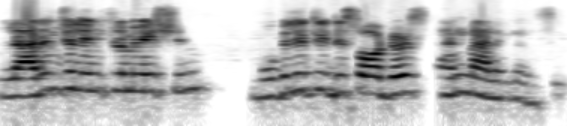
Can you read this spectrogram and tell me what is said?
laryngeal inflammation, mobility disorders, and malignancy.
